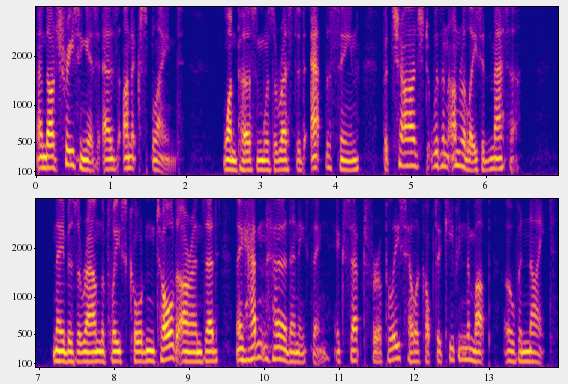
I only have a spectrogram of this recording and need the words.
and are treating it as unexplained. One person was arrested at the scene but charged with an unrelated matter. Neighbours around the police cordon told RNZ they hadn't heard anything except for a police helicopter keeping them up overnight.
